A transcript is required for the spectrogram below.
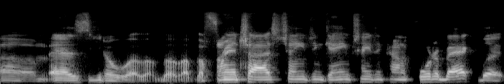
um, as you know, a, a, a franchise changing, game changing kind of quarterback. But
